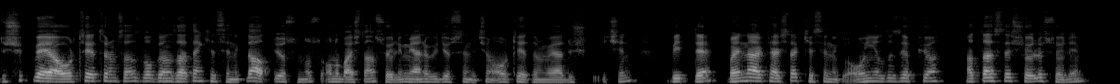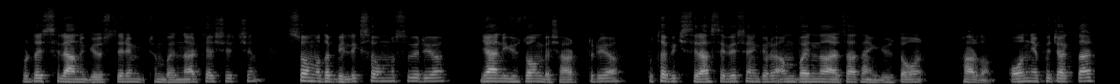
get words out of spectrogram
Düşük veya orta yatırımsanız Logan'ı zaten kesinlikle atlıyorsunuz. Onu baştan söyleyeyim. Yani video sizin için orta yatırım veya düşük için bitti. Balina arkadaşlar kesinlikle 10 yıldız yapıyor. Hatta size şöyle söyleyeyim. Burada silahını göstereyim bütün balina arkadaşlar için. Savunmada birlik savunması veriyor. Yani %15 arttırıyor. Bu tabii ki silah seviyesine göre ama balinalar zaten %10 pardon 10 yapacaklar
